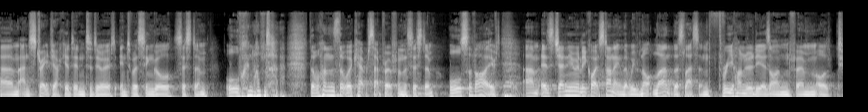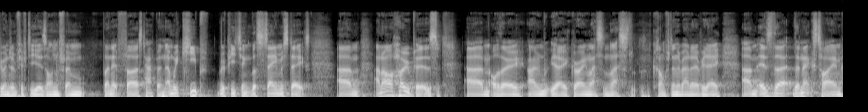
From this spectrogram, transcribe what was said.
um, and straightjacketed into it into a single system all went under. The ones that were kept separate from the system all survived. Um, it's genuinely quite stunning that we've not learnt this lesson 300 years on from, or 250 years on from when it first happened. And we keep repeating the same mistakes. Um, and our hope is, um, although I'm you know, growing less and less confident about it every day, um, is that the next time,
